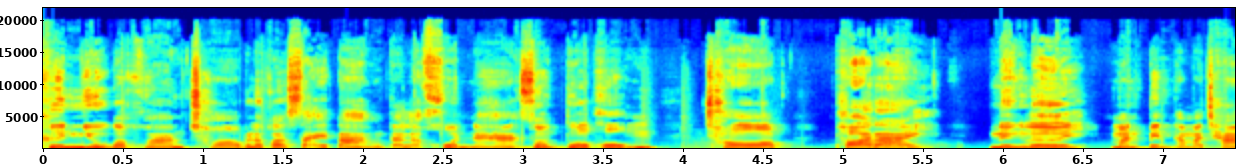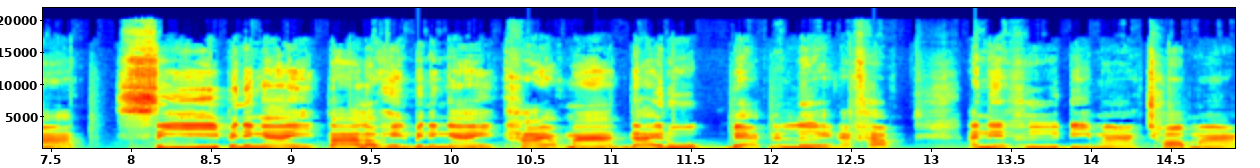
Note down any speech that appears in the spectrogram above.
ขึ้นอยู่กับความชอบแล้วก็สายตาของแต่ละคนนะฮะส่วนตัวผมชอบเพราะอะไร หนึ่งเลยมันเป็นธรรมชาติ สีเป็นยังไง ตาเราเห็นเป็นยังไงถ่ายออกมาได้รูปแบบนั้นเลยนะครับ อันนี้คือดีมากชอบมาก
